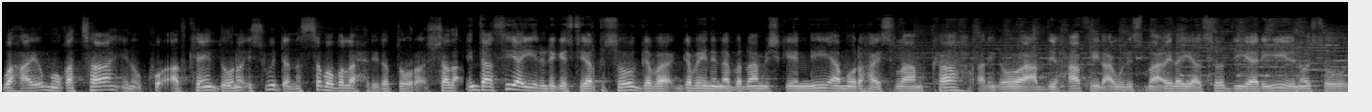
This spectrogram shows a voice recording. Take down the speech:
Waxa ay u muuqataa inuu ku adkayn doono sweden sababa la xiriira doorashada. Intaasi ayaynu dhegeystayaal ku soo gabagabaynaynaa barnaamijkeenii amuuraha islaamka. Aniga oo cabdixaafid cawil ismaaciil ayaa soo diyaariyey inoo soo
